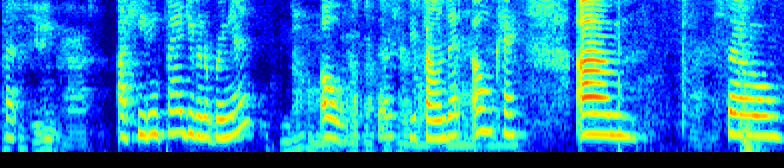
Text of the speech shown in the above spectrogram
That's that... a heating pad. a heating pad. You're gonna bring it? No. Oh, upstairs. You found it? Oh, okay. Um, so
